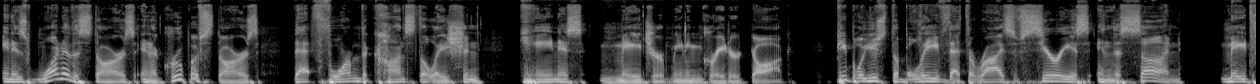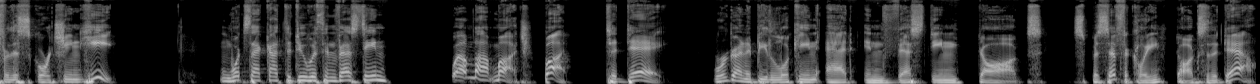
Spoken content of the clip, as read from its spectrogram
and is one of the stars in a group of stars that form the constellation Canis Major, meaning greater dog. People used to believe that the rise of Sirius in the sun made for the scorching heat. What's that got to do with investing? Well, not much. But today, we're going to be looking at investing dogs, specifically dogs of the Dow,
